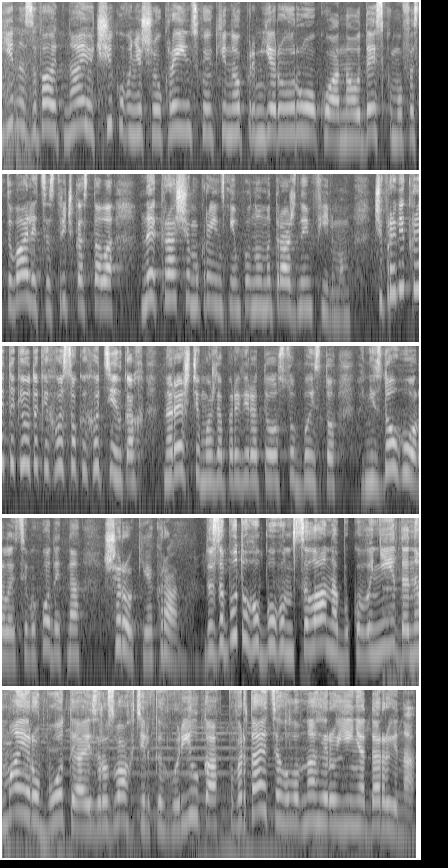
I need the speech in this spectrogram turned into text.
Її називають найочікуванішою українською кінопрем'єрою року. А на одеському фестивалі ця стрічка стала найкращим українським повнометражним фільмом. Чи праві критики у таких високих оцінках? Нарешті можна перевірити особисто. Гніздо горлиці виходить на широкий екран. До забутого богом села на Буковині, де немає роботи, а із розваг тільки горілка, повертається головна героїня Дарина.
